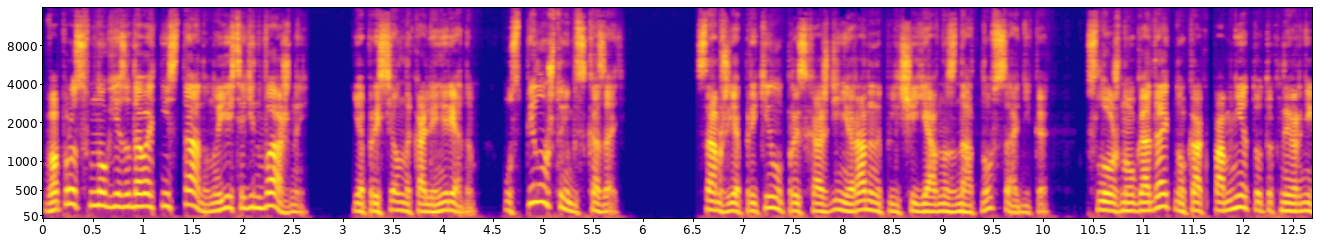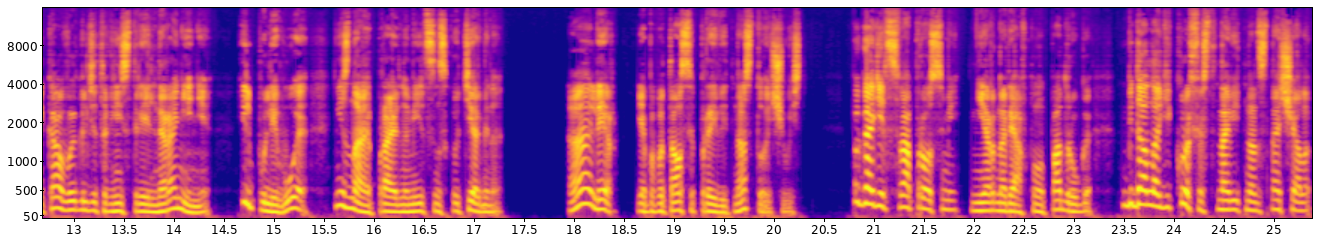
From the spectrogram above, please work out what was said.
Вопросов много я задавать не стану, но есть один важный. Я присел на колени рядом. Успел он что-нибудь сказать? Сам же я прикинул происхождение раны на плече явно знатного всадника. Сложно угадать, но, как по мне, то так наверняка выглядит огнестрельное ранение. Или пулевое, не знаю правильного медицинского термина. А, Лер, я попытался проявить настойчивость. «Погоди с вопросами», — нервно рявкнула подруга. «Бедолаге кровь остановить надо сначала».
